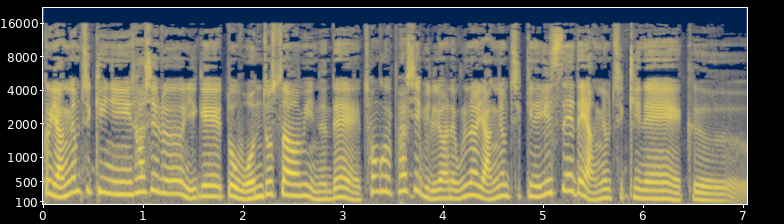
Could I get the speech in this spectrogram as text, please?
그 양념치킨이 사실은 이게 또 원조 싸움이 있는데 1981년에 우리나라 양념치킨의 1세대 양념치킨의 그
